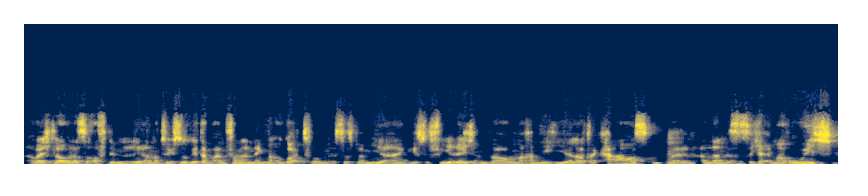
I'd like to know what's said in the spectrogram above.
Aber ich glaube, dass es oft den Lehrern natürlich so geht, am Anfang dann denkt man, oh Gott, warum ist das bei mir eigentlich so schwierig und warum machen die hier lauter Chaos und mhm. bei den anderen ist es sicher immer ruhig,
